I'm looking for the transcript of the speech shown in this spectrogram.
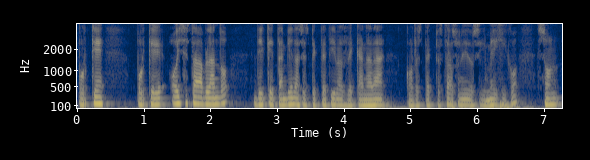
¿Por qué? Porque hoy se está hablando de que también las expectativas de Canadá con respecto a Estados Unidos y México son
